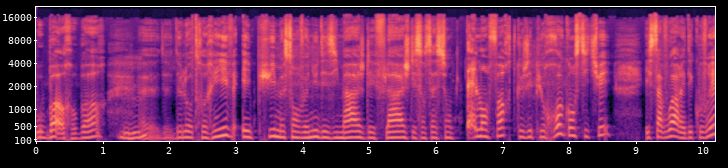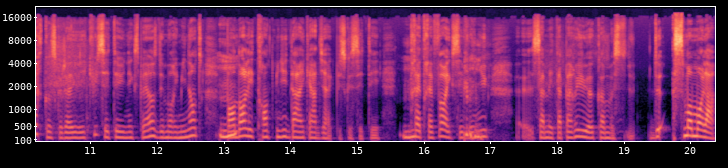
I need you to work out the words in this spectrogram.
au bord, au bord. Mhm. euh, de, de l'autre rive. Et puis me sont venues des images, des flashs, des sensations tellement fortes que j'ai pu reconstituer et savoir et découvrir que ce que j'avais vécu, c'était une expérience de mort imminente Mhm. pendant les 30 minutes d'arrêt cardiaque, puisque c'était Mhm. très très fort et que c'est venu, euh, ça m'est apparu euh, comme de ce moment-là.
